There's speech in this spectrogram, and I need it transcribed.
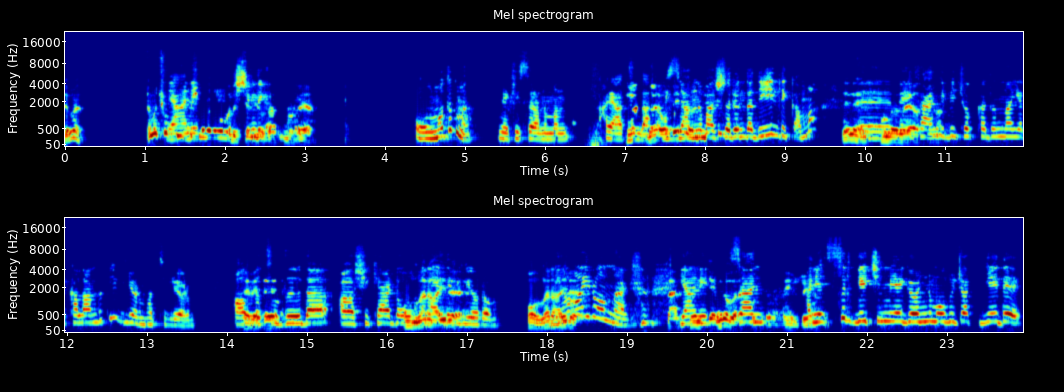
Değil mi? Ama çok Yani büyük bir şeyler olmadı şimdi-. Olmadı mı Nefise Hanım'ın hayatında? Ben- ben Biz yanlı başlarında değildik ama Ne ne? e, beyefendi birçok kadınla yakalandı diye biliyorum hatırlıyorum. Aldatıldığı da aşikar da oldu Onlar diye de ayrı. biliyorum. Onlar Niye ayrı. ayrı onlar? Ben Yani genel olarak sen-. Hani sırf geçinmeye gönlüm olacak diye de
